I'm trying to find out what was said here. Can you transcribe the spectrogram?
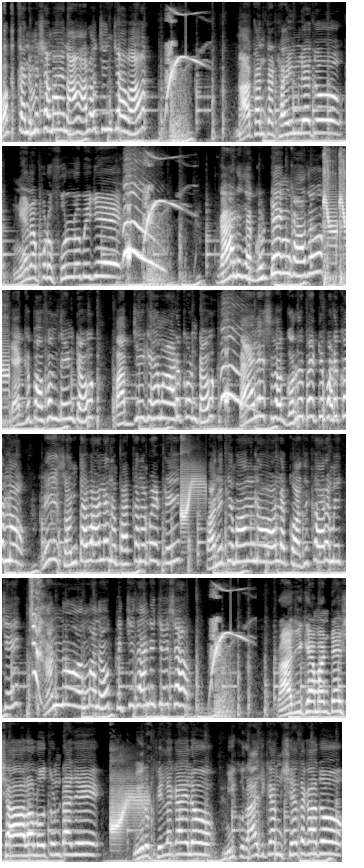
ఒక్క నిమిషమైనా ఆలోచించావా? నాకంత టైం లేదు. నేనప్పుడు ఫుల్ బిజీ. గాడిద గుడ్డేం కాదు. ఎగ్ పఫులు తింటూ పబ్జి గేమ్ ఆడుకుంటూ ప్యాలెస్లో గుర్రు పెట్టి పడుకున్నావు. నీ సొంత వాళ్ళను పక్కన పెట్టి పనికి మానిన వాళ్ళకు అధికారం ఇచ్చి నన్ను అమ్మను పిచ్చిదాన్ని చేశావు. రాజకీయం అంటే చాలా లోతుంటది. మీరు పిల్లకాయలు మీకు రాజకీయం చేత కాదు.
